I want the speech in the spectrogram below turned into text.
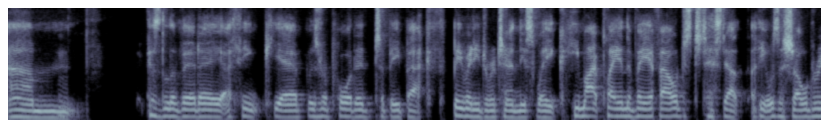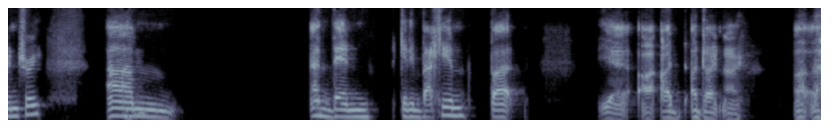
Um, because Laverde, I think, yeah, was reported to be back, be ready to return this week. He might play in the VFL just to test out. I think it was a shoulder injury, um, and then get him back in. But yeah, I I, I don't know. Uh,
